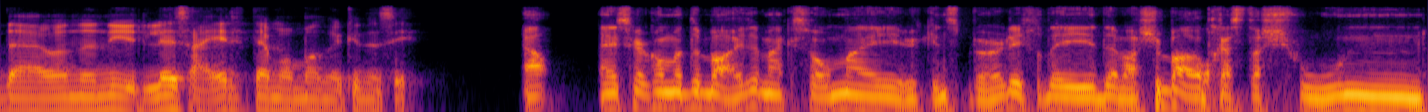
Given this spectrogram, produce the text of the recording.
det er jo en nydelig seier, det må man jo kunne si. Ja. Jeg skal komme tilbake til Max Homa i ukens birdie, fordi det var ikke bare prestasjonen,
